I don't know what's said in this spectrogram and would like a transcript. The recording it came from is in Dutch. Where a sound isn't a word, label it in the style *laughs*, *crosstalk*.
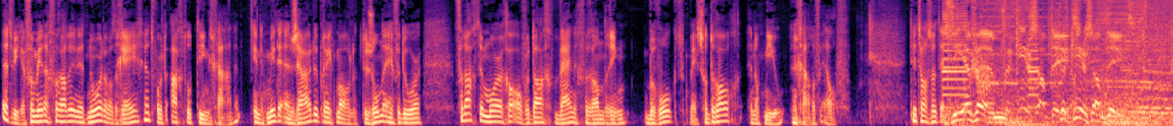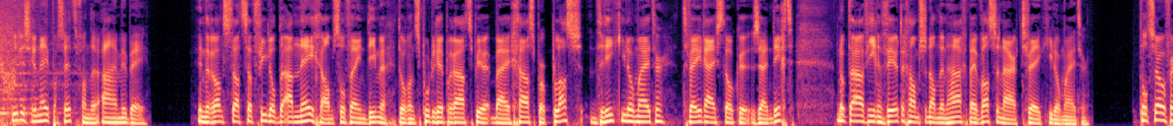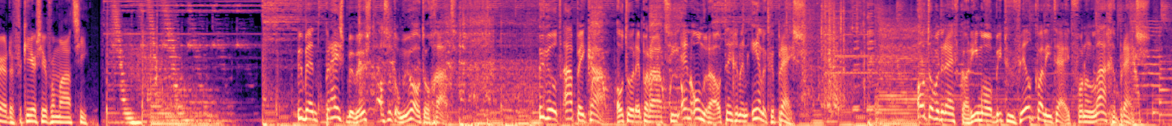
Het weer. Vanmiddag vooral in het noorden wat regen. Het wordt 8 tot 10 graden. In het midden en zuiden breekt mogelijk de zon even door. Vannacht en morgen overdag weinig verandering. Bewolkt, meestal droog en opnieuw een graad of 11. Dit was het... ZFM. Verkeersupdate. Verkeersupdate. Dit is René Passet van de ANWB. In de Randstad staat file op de A9 Amstelveen-Diemen door een spoedreparatie bij Gaasperplas. 3 kilometer. Twee rijstroken zijn dicht. En op de A44 Amsterdam-Den Haag bij Wassenaar 2 kilometer. Tot zover de verkeersinformatie. U bent prijsbewust als het om uw auto gaat. U wilt APK, autoreparatie en onderhoud tegen een eerlijke prijs. Autobedrijf Carimo biedt u veel kwaliteit voor een lage prijs.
